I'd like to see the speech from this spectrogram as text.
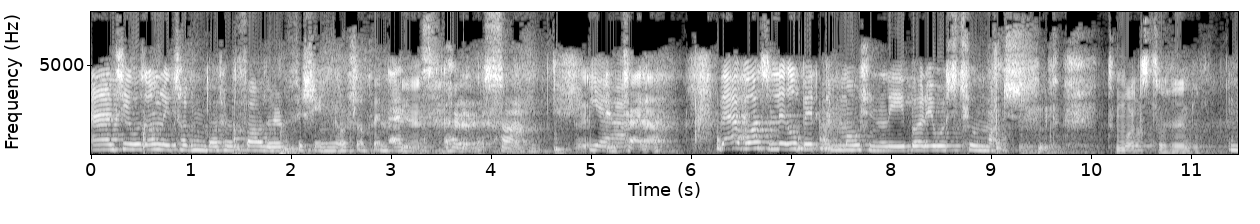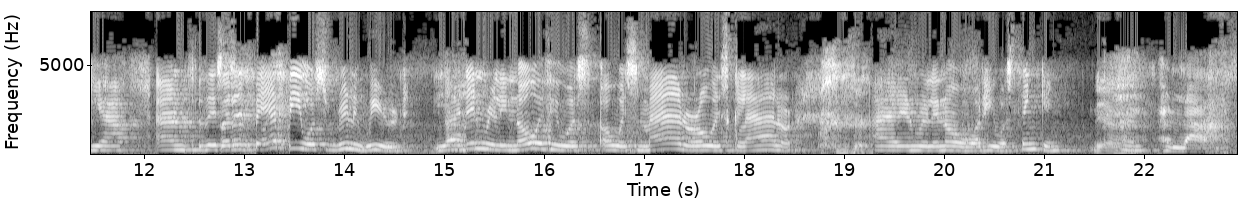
and she was only talking about her father fishing or something. And her son Yeah. in China. That was a little bit emotionally, but it was too much. too much to handle. Yeah, and this but it, baby was really weird. Yeah. I didn't really know if he was always mad or always glad, or I didn't really know what he was thinking. Yeah. Her laugh.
